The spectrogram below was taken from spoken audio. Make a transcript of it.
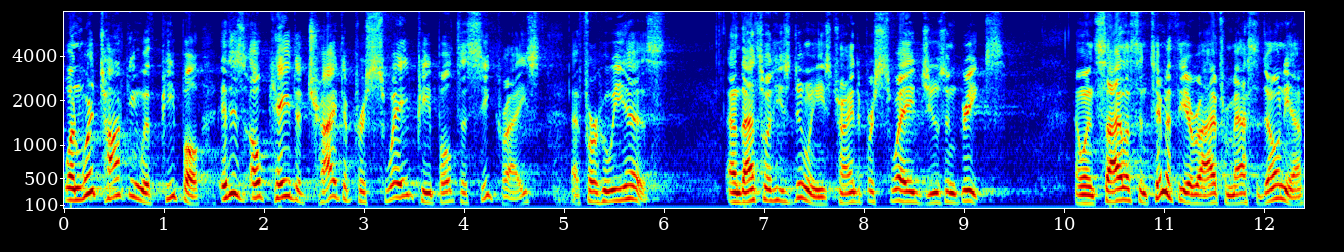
when we're talking with people, it is okay to try to persuade people to see Christ uh, for who he is. And that's what he's doing. He's trying to persuade Jews and Greeks. And when Silas and Timothy arrived from Macedonia,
